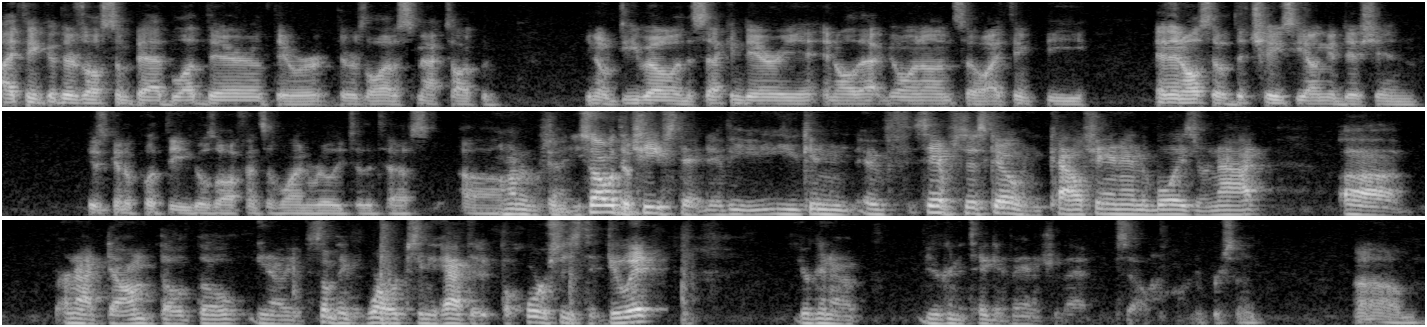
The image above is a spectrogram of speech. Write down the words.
I think that there's also some bad blood there. There were there was a lot of smack talk with, you know, Deebo in the secondary and all that going on. So I think the, and then also the Chase Young addition is going to put the Eagles' offensive line really to the test. Um, 100. percent You saw what the, the- Chiefs did. If you you can if San Francisco and Kyle Shanahan and the boys are not uh are not dumb, they'll they'll you know if something works and you have the, the horses to do it, you're gonna you're gonna take advantage of that. So. 100%. Um,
